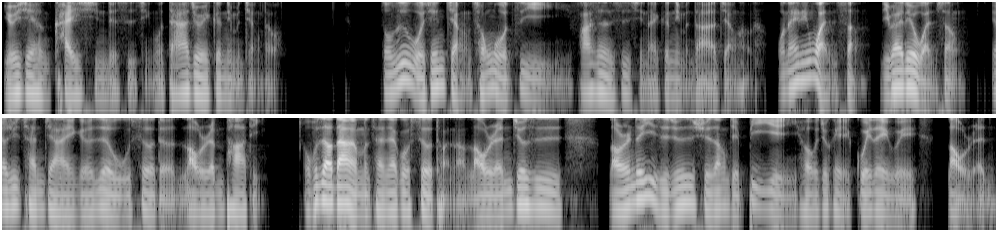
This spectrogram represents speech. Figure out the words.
有一些很开心的事情。我等下就会跟你们讲到。总之，我先讲从我自己发生的事情来跟你们大家讲好了。我那天晚上，礼拜六晚上要去参加一个热舞社的老人 party，我不知道大家有没有参加过社团啊？老人就是。老人的意思就是学长姐毕业以后就可以归类为老人，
